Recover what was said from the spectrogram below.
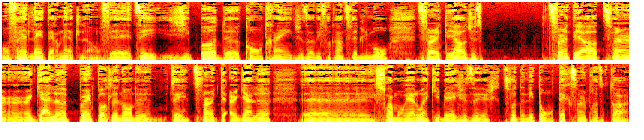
on fait de l'Internet, là. On fait, tu sais, j'ai pas de contraintes. Je veux dire, des fois, quand tu fais de l'humour, tu fais un théâtre, juste, tu fais un théâtre, tu fais un, un, un gala, peu importe le nom de, tu sais, tu fais un, un gala, euh, soit à Montréal ou à Québec, je veux dire, tu vas donner ton texte à un producteur.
